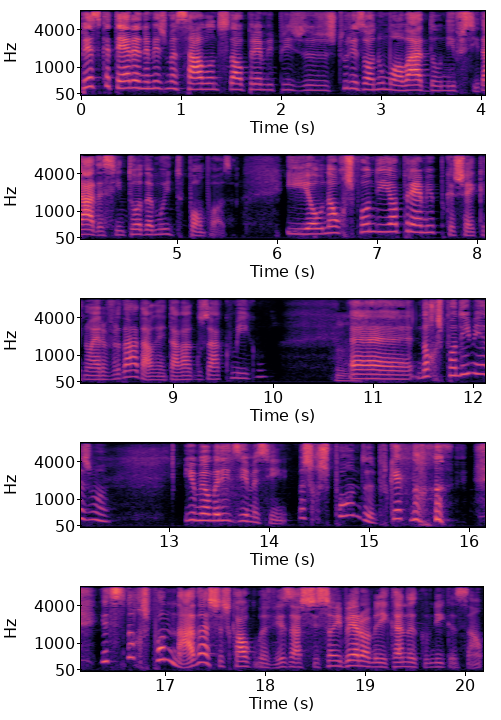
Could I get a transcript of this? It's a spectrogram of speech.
Penso que até era na mesma sala onde se dá o prémio Príncipe das Astúrias ou numa ao lado da universidade, assim toda muito pomposa. E eu não respondi ao prémio porque achei que não era verdade, alguém estava a gozar comigo Uh, não respondi mesmo. E o meu marido dizia-me assim: Mas responde, porque é que não. Eu disse: Não responde nada. Achas que alguma vez a Associação Ibero-Americana de Comunicação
